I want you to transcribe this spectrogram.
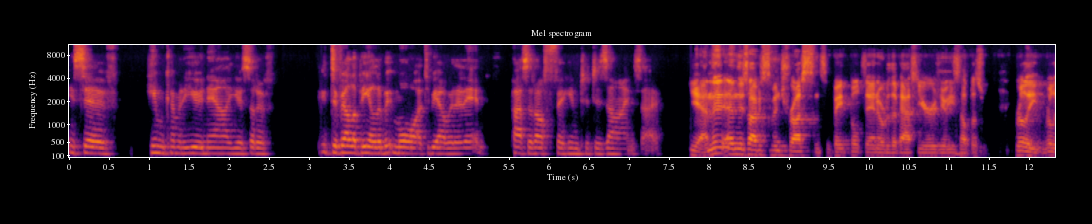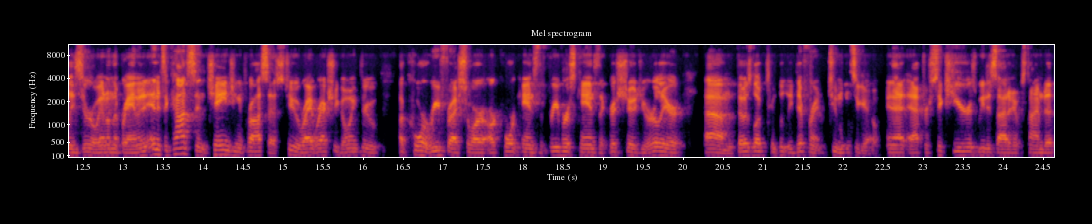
instead of him coming to you now, you're sort of developing a little bit more to be able to then pass it off for him to design. So yeah, and, and there's obviously been trust and some faith built in over the past years. You know, he's helped us really, really zero in on the brand. And, and, it's a constant changing process too, right? We're actually going through a core refresh. So our, our core cans, the Free Verse cans that Chris showed you earlier, um, those looked completely different two months ago. And after six years, we decided it was time to,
